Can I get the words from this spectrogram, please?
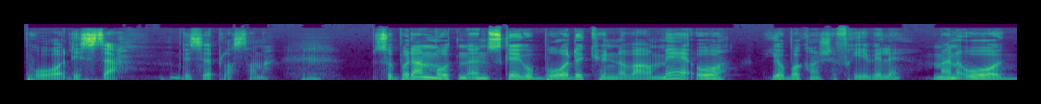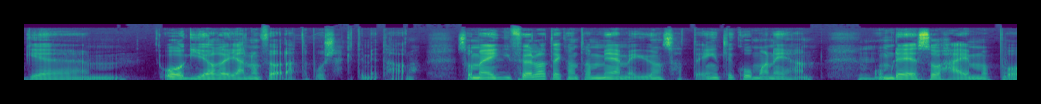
på disse, disse plassene. Mm. Så på den måten ønsker jeg å både kunne være med og jobbe kanskje frivillig, men òg og gjøre, gjennomføre dette prosjektet mitt her. Da. Som jeg føler at jeg kan ta med meg uansett egentlig hvor man er hen. Mm. Om det er så hjemme på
